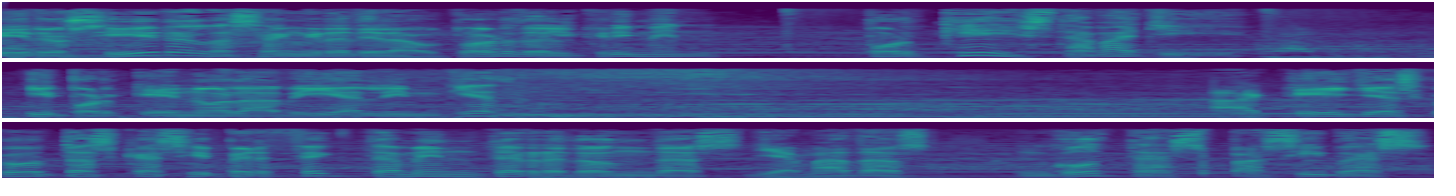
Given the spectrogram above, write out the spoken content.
Pero si era la sangre del autor del crimen, ¿por qué estaba allí? ¿Y por qué no la había limpiado? Aquellas gotas casi perfectamente redondas, llamadas gotas pasivas,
